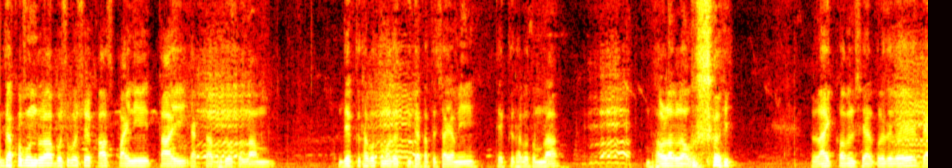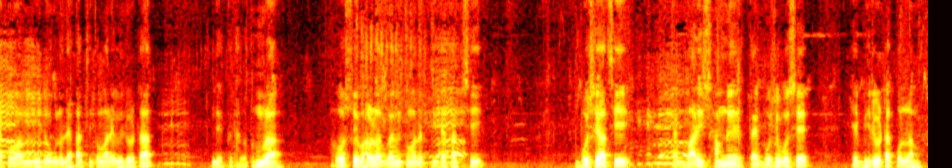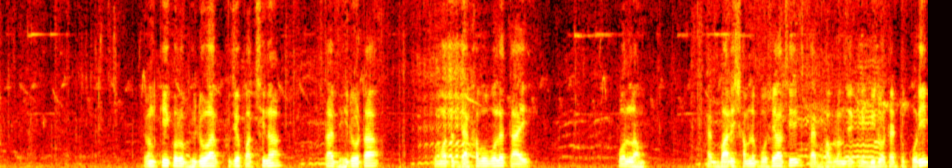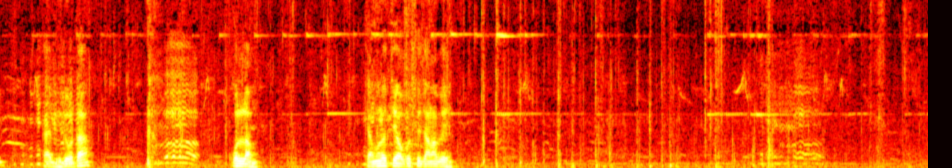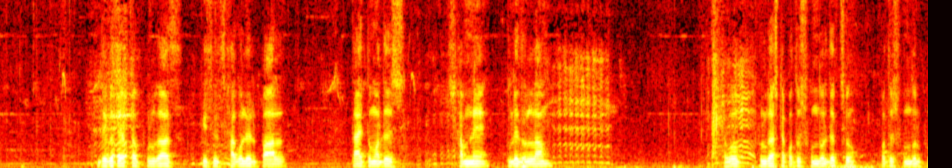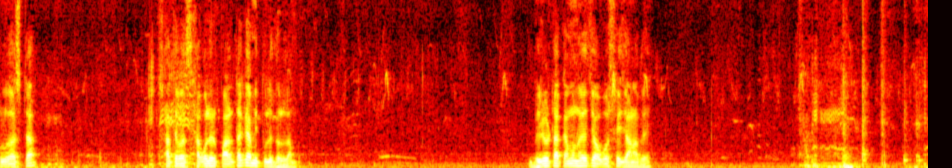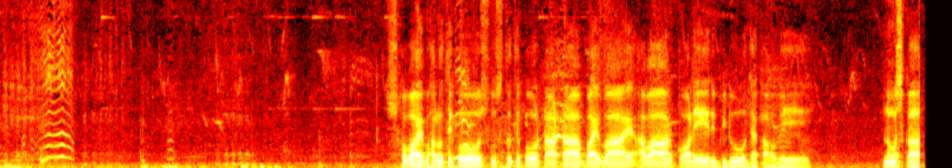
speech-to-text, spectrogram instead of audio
দেখো বন্ধুরা, বসে বসে কাজ পাইনি, তাই একটা ভিডিও করলাম। দেখতে থাকো তোমাদের কি দেখাতে চাই আমি, দেখতে থাকো তোমরা। ভালো লাগলে অবশ্যই লাইক কমেন্ট শেয়ার করে দেবে। দেখো আমি ভিডিওগুলো দেখাচ্ছি তোমার ভিডিওটা দেখতে থাকো তোমরা। অবশ্যই ভালো লাগবে আমি তোমাদের কি দেখাচ্ছি। বসে আছি এক বাড়ির সামনে, তাই বসে বসে এই ভিডিওটা করলাম। এখন কী করব, ভিডিও আর খুঁজে পাচ্ছি না। তাই ভিডিওটা তোমাদের দেখাবো বলে তাই করলাম এক বাড়ির সামনে বসে আছি, তাই ভাবলাম যে এই ভিডিওটা একটু করি। তাই ভিডিওটা করলাম। কেমন হচ্ছে অবশ্যই জানাবে। দেখেছ একটা ফুল গাছ? কিছু ছাগলের পাল, তাই তোমাদের সামনে তুলে ধরলাম। এবং ফুল গাছটা কত সুন্দর দেখছ? কত সুন্দর ফুল গাছটা। সাথে আবার ছাগলের পালটাকে আমি তুলে ধরলাম। ভিডিওটা কেমন হয়েছে অবশ্যই জানাবে। সবাই ভালো থেকো সুস্থ থেকো টাটা বাই বাই। আবার পরের ভিডিও দেখা হবে। নমস্কার।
